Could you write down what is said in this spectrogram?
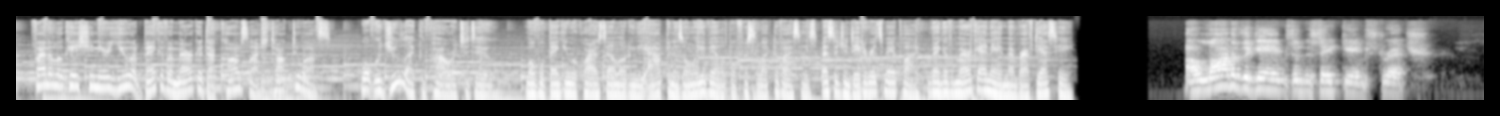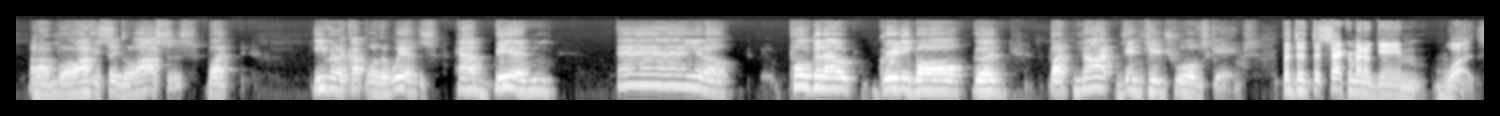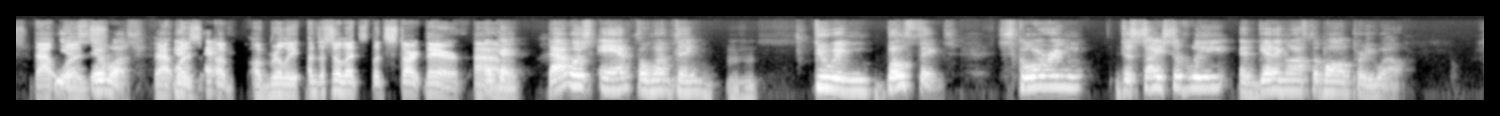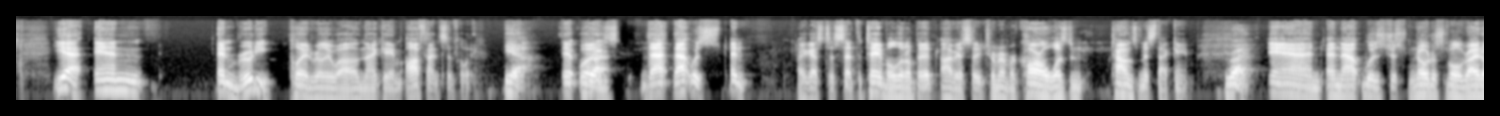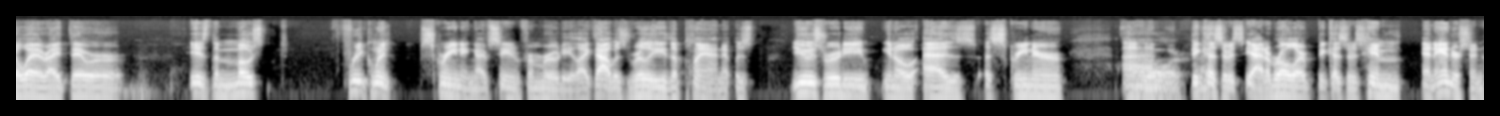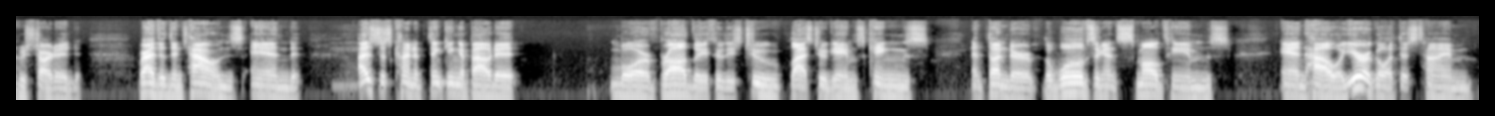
Find a location near you at bankofamerica.com slash talk to us. What would you like the power to do? Mobile banking requires downloading the app and is only available for select devices. Message and data rates may apply. Bank of America and a member FDIC. A lot of the games in this eight-game stretch, um, well, obviously the losses, but even a couple of the wins have been, eh, you know, pulled it out, gritty ball, good, but not vintage Wolves games. But the, the Sacramento game was that Yes, was it was. that And- was and- a, a really uh, so let's let's start there. Um, okay. That was and for one thing, mhm. doing both things, scoring decisively and getting off the ball pretty well. Yeah, and and Rudy played really well in that game offensively. Yeah. It was that that was and I guess to set the table a little bit, obviously to remember Karl wasn't Towns missed that game. Right. and and that was just noticeable right away right they were is the most frequent screening i've seen from rudy like that was really the plan it was use rudy you know as a screener um, roller, right. because it was yeah and a roller because it was him and anderson who started rather than towns and i was just kind of thinking about it more broadly through these two last two games kings and thunder the wolves against small teams and how a year ago at this time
